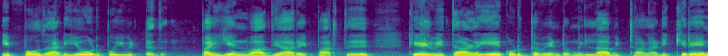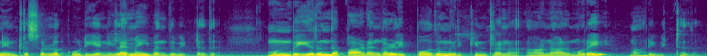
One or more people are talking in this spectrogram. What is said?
இப்போது அடியோடு போய்விட்டது. பையன் வாதியாரை பார்த்து கேள்வித்தாளையே கொடுக்க வேண்டும் இல்லாவிட்டால் அடிக்கிறேன் என்று சொல்லக்கூடிய நிலைமை வந்துவிட்டது. முன்பு இருந்த பாடங்கள் இப்போதும் இருக்கின்றன. ஆனால் முறை மாறிவிட்டது.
